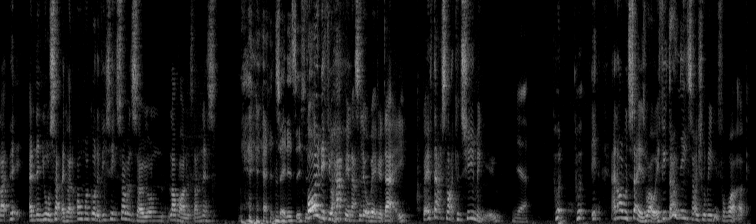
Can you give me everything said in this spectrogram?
Like, and then you're sat there going, "Oh my god, have you seen so and so on Love Island's done this?" so it is. It's, Fine if you're happy and that's a little bit of your day, but if that's like consuming you, yeah, put put it. And I would say as well, if you don't need social media for work,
